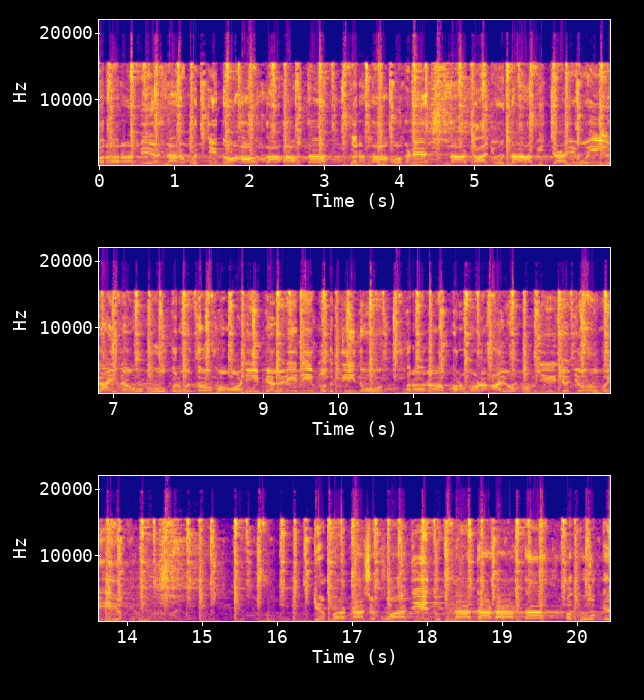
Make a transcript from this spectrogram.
અરર બે હજાર પચીસ નો આવતા આવતા ઘરના ઓગણે ના ધાર્યું, ના વિચાર્યું એ લાઈન ઊભો કરું તો મોહની મેલડીની ભક્તિનું. અરર પરમોણ આયો સમજી જજો ભાઈ. કે પ્રકાશ ભુવાજી દુઃખના દાડા હતા. હગો કે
